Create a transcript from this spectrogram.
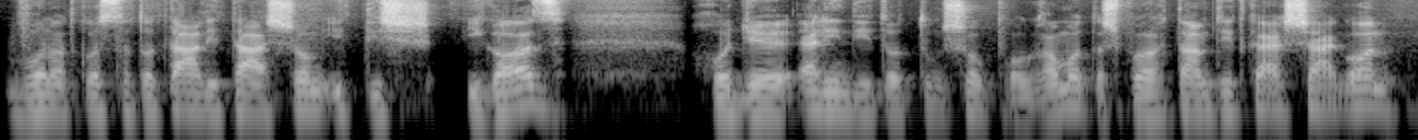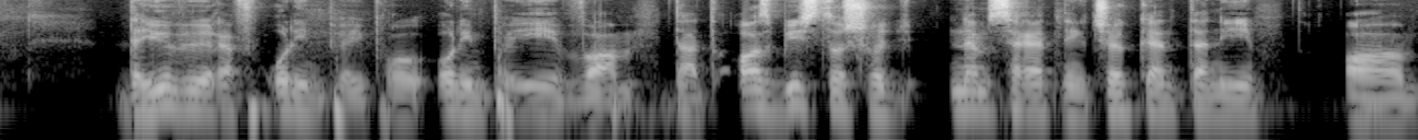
vonatkoztatott állításom itt is igaz, hogy elindítottunk sok programot a sportámtitkárságon, de jövőre olimpiai, olimpiai év van. Tehát az biztos, hogy nem szeretnénk csökkenteni a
